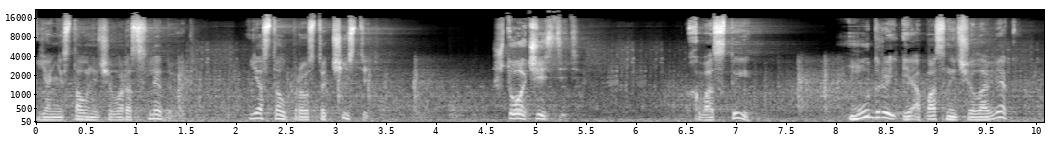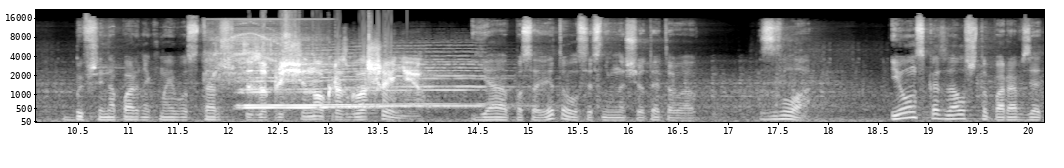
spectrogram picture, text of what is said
я не стал ничего расследовать. Я стал просто чистить. Что чистить? Хвосты. Мудрый и опасный человек, бывший напарник моего старшего, Запрещено к разглашению. я посоветовался с ним насчет этого зла. И он сказал, что пора взять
